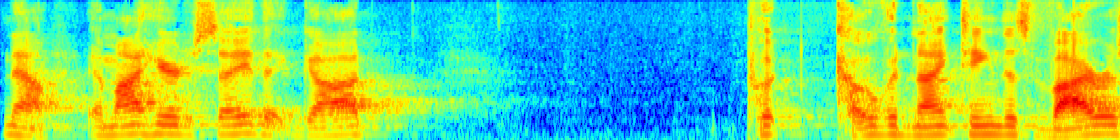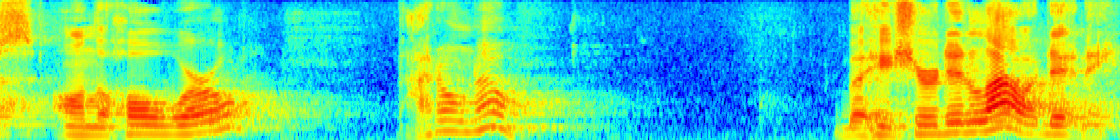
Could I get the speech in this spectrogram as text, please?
Now, am I here to say that God put COVID 19, this virus, on the whole world? I don't know. But He sure did allow it, didn't He?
